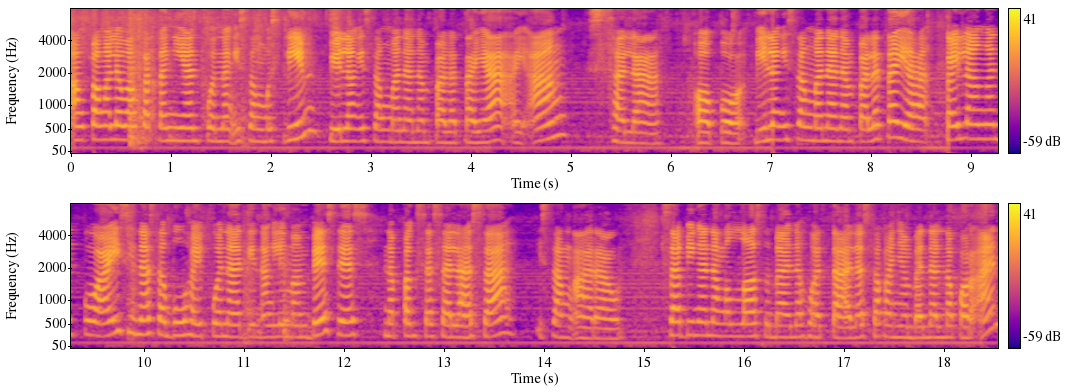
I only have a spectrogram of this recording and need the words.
Ang pangalawang katangian po ng isang Muslim bilang isang mananampalataya ay ang sala. Opo, bilang isang mananampalataya, kailangan po ay sinasabuhay po natin ang limang beses na pagsasala sa isang araw. Sabi nga ng Allah subhanahu wa ta'ala sa kanyang banal na Quran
